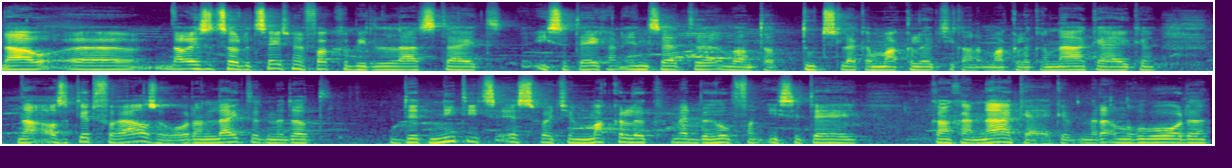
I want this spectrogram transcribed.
Nou, uh, nou is het zo dat steeds meer vakgebieden de laatste tijd ICT gaan inzetten, want dat toetst lekker makkelijk, je kan het makkelijker nakijken. Nou, als ik dit verhaal zo hoor, dan lijkt het me dat dit niet iets is wat je makkelijk met behulp van ICT kan gaan nakijken. Met andere woorden,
